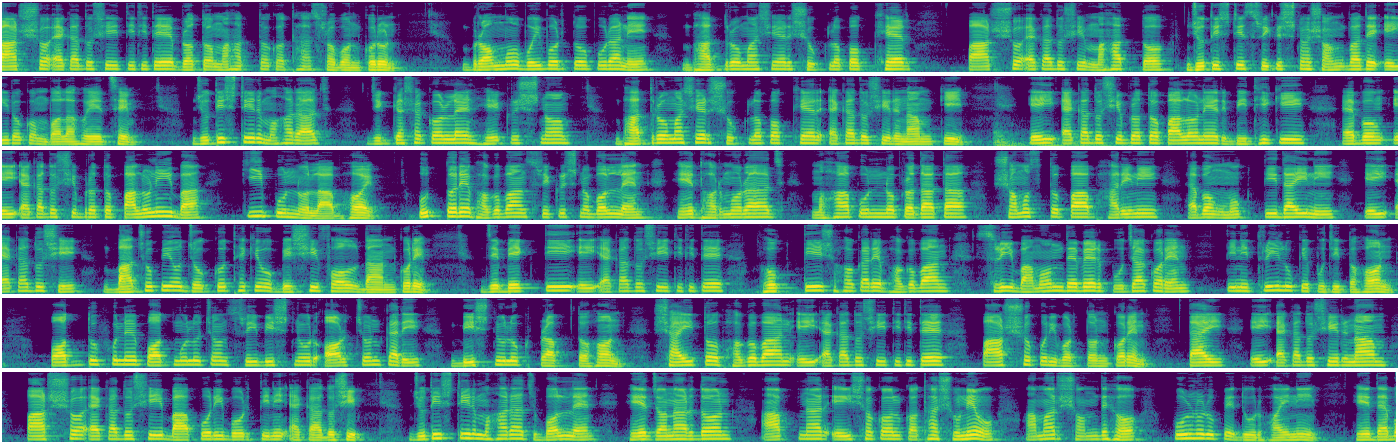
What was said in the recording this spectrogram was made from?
পার্শ্ব একাদশী তিথিতে ব্রত মাহাত্ম্য কথা শ্রবণ করুন। ব্রহ্ম বৈবর্ত পুরাণে ভাদ্র মাসের শুক্লপক্ষের পার্শ্ব একাদশী মাহাত্ম্য যুধিষ্ঠির শ্রীকৃষ্ণ সংবাদে এই রকম বলা হয়েছে। যুধিষ্ঠির মহারাজ জিজ্ঞাসা করলেন, হে কৃষ্ণ, ভাদ্র মাসের শুক্লপক্ষের একাদশীর নাম কি? এই একাদশী ব্রত পালনের বিধি কি? এবং এই একাদশী ব্রত পালনেই বা কি পুণ্য লাভ হয়? উত্তরে ভগবান শ্রীকৃষ্ণ বললেন, হে ধর্মরাজ মহাপুণ্য প্রদাতা সমস্ত পাপ হারিণী এবং মুক্তিদায়িনী, এই একাদশী বাজপেয় যজ্ঞ থেকেও বেশি ফল দান করে। যে ব্যক্তি এই একাদশী তিথিতে ভক্তি সহকারে ভগবান শ্রী বামনদেবের পূজা করেন, তিনি ত্রিলোকে পূজিত হন। পদ্মফুলে পদ্মলোচন শ্রী বিষ্ণুর অর্চনকারী বিষ্ণুলোক প্রাপ্ত হন। সাহিত্য ভগবান এই একাদশী তিথিতে পার্শ্ব পরিবর্তন করেন। তাই এই একাদশীর নাম পার্শ্ব একাদশী বা পরিবর্তিনী একাদশী। যুধিষ্ঠির মহারাজ বললেন, হে জনার্দন, আপনার এই সকল কথা শুনেও আমার সন্দেহ পূর্ণরূপে দূর হয়নি। হে দেব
